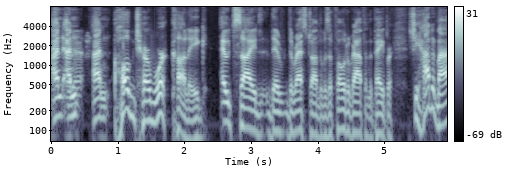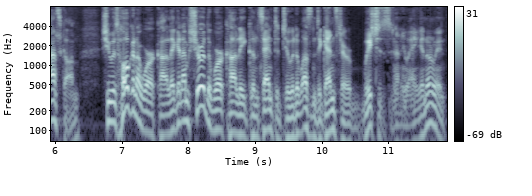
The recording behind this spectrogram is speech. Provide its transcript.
and and yeah. and hugged her work colleague outside the the restaurant. There was a photograph in the paper. She had a mask on. She was hugging her work colleague, and I'm sure the work colleague consented to it. It wasn't against her wishes anyway. You know what I mean?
